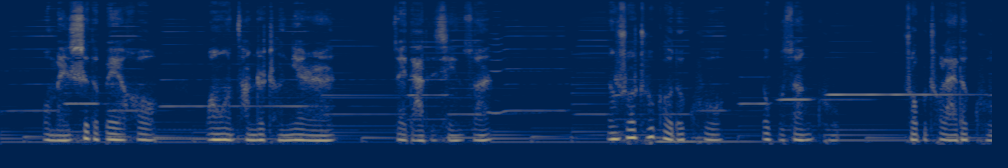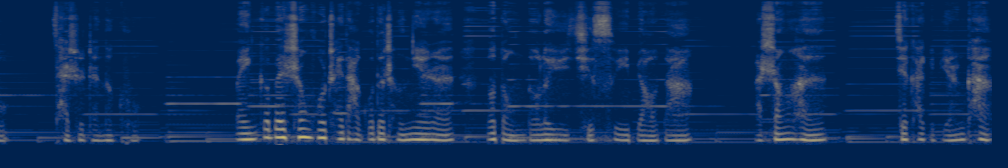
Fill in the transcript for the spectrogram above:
“我没事”的背后，往往藏着成年人最大的心酸。能说出口的苦都不算苦。说不出来的苦，才是真的苦。每一个被生活捶打过的成年人都懂得了，与其肆意表达，把伤痕揭开给别人看，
